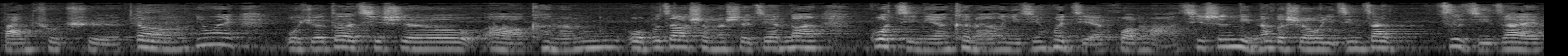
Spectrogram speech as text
搬出去，嗯，因为我觉得其实呃，可能我不知道什么时间，但过几年可能已经会结婚嘛。其实你那个时候已经在自己在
